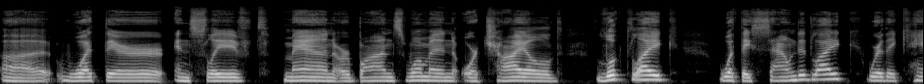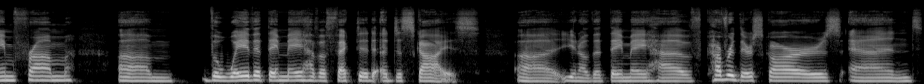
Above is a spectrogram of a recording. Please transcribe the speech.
uh, what their enslaved man or bondswoman or child looked like, what they sounded like, where they came from, um, the way that they may have affected a disguise. Uh, you know, that they may have covered their scars and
